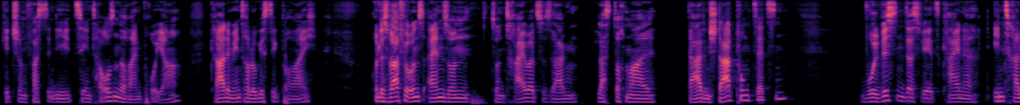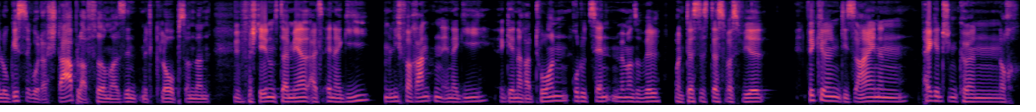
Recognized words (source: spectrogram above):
geht schon fast in die Zehntausende rein pro Jahr, gerade im Intralogistikbereich. Und es war für uns ein so ein, so ein Treiber zu sagen, lass doch mal da den Startpunkt setzen wohl wissen, dass wir jetzt keine Intralogistik- oder Staplerfirma sind mit Globe, sondern wir verstehen uns da mehr als Energielieferanten, Energiegeneratoren, Produzenten, wenn man so will. Und das ist das, was wir entwickeln, designen, packagen können, noch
